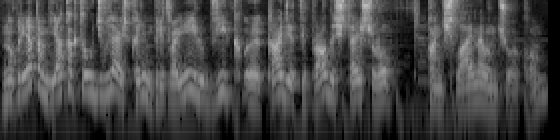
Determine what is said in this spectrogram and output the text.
Но при этом я как-то удивляюсь, Карин, при твоей твоей любви к э, Кади ты правда считаешь его панчлайновым чуваком?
